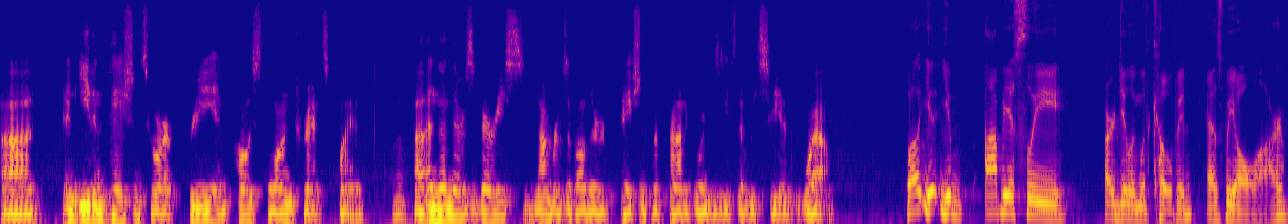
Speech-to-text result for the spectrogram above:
uh, and even patients who are pre and post lung transplant. Hmm. Uh, and then there's various numbers of other patients with chronic lung disease that we see as well. Well, you, you obviously are dealing with COVID, as we all are.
